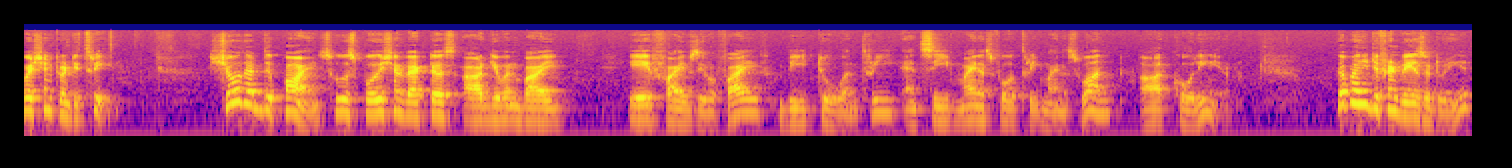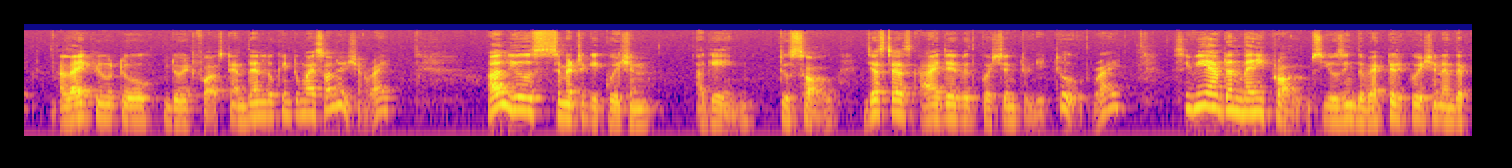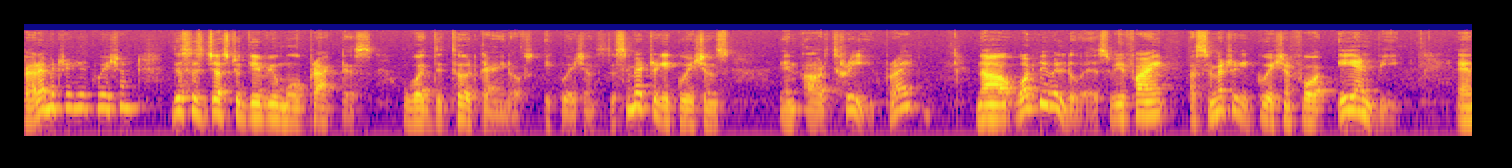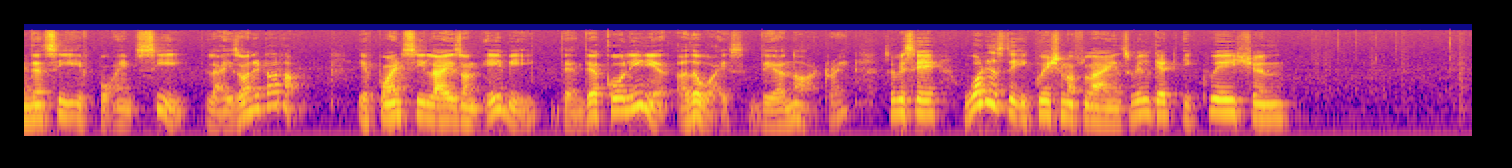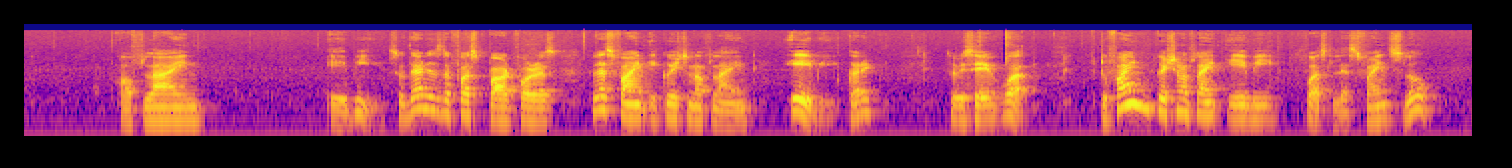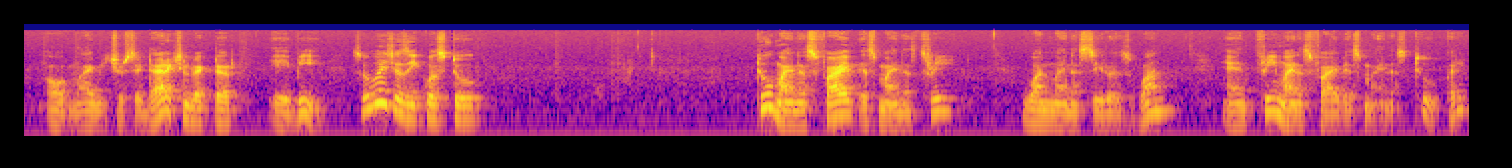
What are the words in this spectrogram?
Question 23. Show that the points whose position vectors are given by A505, B213 and C minus 4, 3, minus 1 are collinear. There are many different ways of doing it. i like you to do it first and then look into my solution, right? I'll use symmetric equation again to solve just as I did with question 22, right? See, we have done many problems using the vector equation and the parametric equation. This is just to give you more practice with the third kind of equations, the symmetric equations in R3, right? Now, what we will do is we find a symmetric equation for A and B and then see if point C lies on it or not. If point C lies on AB, then they're collinear. Otherwise, they are not, right? So we say, what is the equation of lines? We'll get equation of line AB. So that is the first part for us. So let's find equation of line AB, correct? So we say, well, to find equation of line AB, first let's find slope, or I should say direction vector AB. So which is equals to 2 minus 5 is minus 3, 1 minus 0 is 1, and 3 minus 5 is minus 2, correct?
